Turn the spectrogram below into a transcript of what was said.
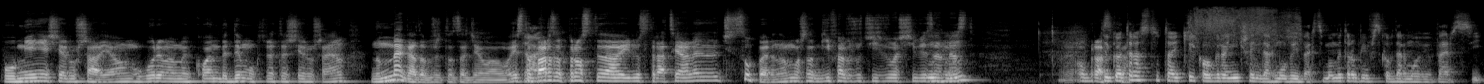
płomienie się ruszają, u góry mamy kłęby dymu, które też się ruszają. No mega dobrze to zadziałało. Jest Tak. to bardzo prosta ilustracja, ale super. No można gifa wrzucić właściwie Mhm. zamiast e, obrazka. Tylko teraz tutaj kilka ograniczeń darmowej wersji, bo my to robimy wszystko w darmowej wersji.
